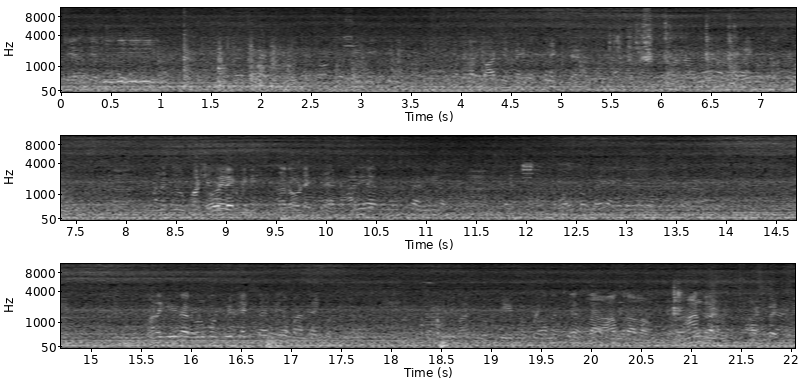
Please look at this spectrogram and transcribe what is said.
అయినంత వరకు క్లియర్ చేయాలి రోడ్ ఎక్కినాయి రోడ్ ఎక్కినాయి మనకి ఇక్కడ రెండు మూడు ఫీట్లు ఎక్కితే మన దగ్గర మనకి ఫిఫ్టీ వచ్చి అట్లా ఆంధ్రాలో. ఆంధ్ర హాస్పిటల్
